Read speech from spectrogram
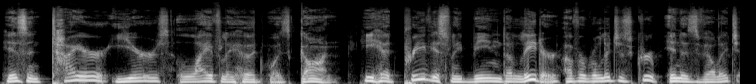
His entire year's livelihood was gone. He had previously been the leader of a religious group in his village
